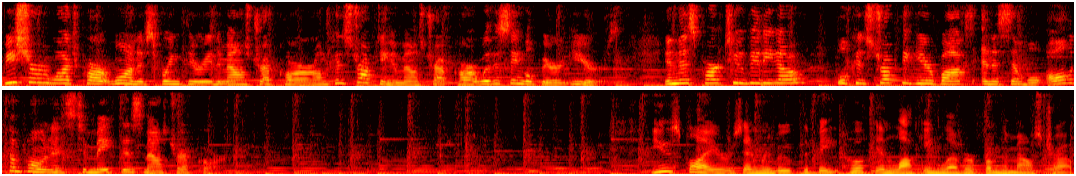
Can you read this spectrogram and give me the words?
be sure to watch part 1 of Spring Theory the Mousetrap Car on constructing a mousetrap car with a single pair of gears. In this part 2 video, we'll construct the gearbox and assemble all the components to make this mousetrap car. Use pliers and remove the bait hook and locking lever from the mousetrap.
